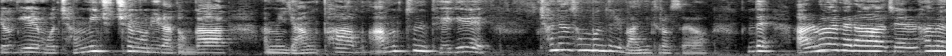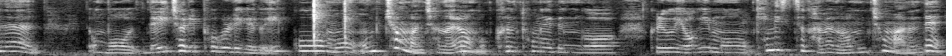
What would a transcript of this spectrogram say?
여기에 뭐 장미 추출물이라던가 아니면 양파 아무튼 되게 천연 성분들이 많이 들었어요. 근데 알로에베라 젤 하면은 뭐 네이처 리퍼블릭에도 있고 뭐 엄청 많잖아요. 뭐 큰 통에 든 거. 그리고 여기 뭐 케미스트 가면 엄청 많은데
